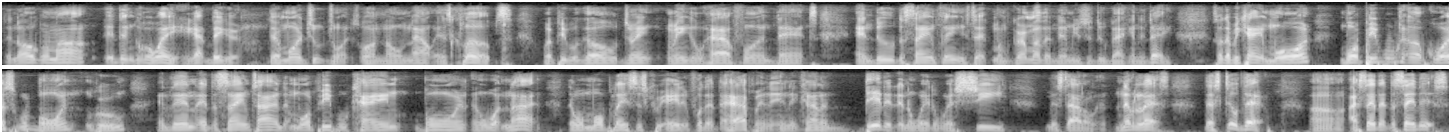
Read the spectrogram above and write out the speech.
that no, grandma, it didn't go away. It got bigger. There are more juke joints, or known now as clubs, where people go, drink, mingle, have fun, dance, and do the same things that my grandmother and them used to do back in the day. So there became more, more people, uh, of course, were born, grew, and then at the same time that more people came, born, and whatnot, there were more places created for that to happen, and it kind of did it in a way to where she missed out on it. Nevertheless, they're still there. Uh, I say that to say this:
